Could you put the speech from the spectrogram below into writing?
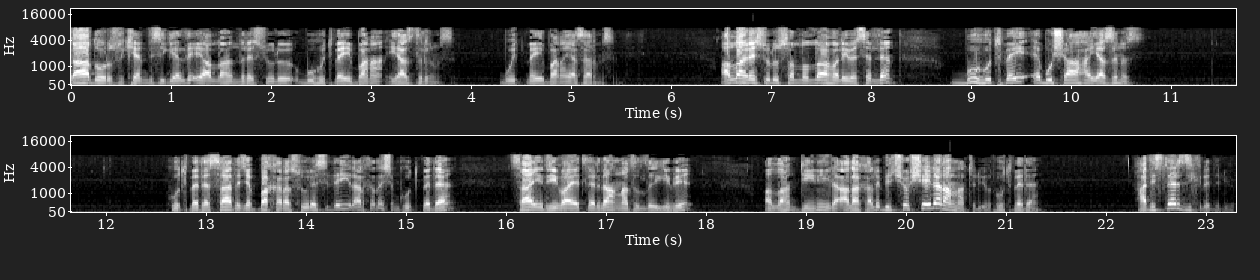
Daha doğrusu kendisi geldi. Ey Allah'ın Resulü bu hutbeyi bana yazdırır mısın? Bu hutbeyi bana yazar mısın? dedi. Allah Resulü sallallahu aleyhi ve sellem bu hutbeyi Ebu Şah'a yazınız. Hutbede sadece Bakara suresi değil arkadaşım. Hutbede sair rivayetlerde anlatıldığı gibi Allah'ın dini ile alakalı birçok şeyler anlatılıyor hutbede. Hadisler zikrediliyor.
